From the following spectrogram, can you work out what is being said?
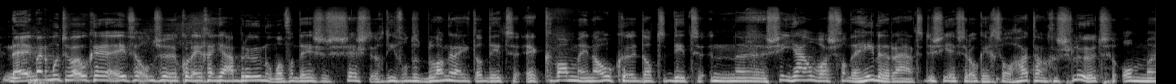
Nee, maar dan moeten we ook eh, even onze collega Jaap Breu noemen van D66. Die vond het belangrijk dat dit er kwam. En ook eh, dat dit een eh, signaal was van de hele raad. Dus die heeft er ook echt wel hard aan gesleurd. Om eh,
